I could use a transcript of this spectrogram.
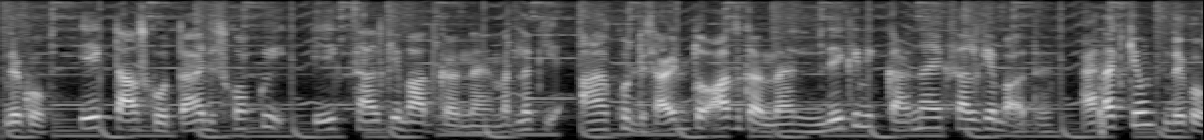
देखो, एक टास्क होता है जिसको आपको एक साल के बाद करना है। मतलब कि आपको डिसाइड तो आज करना है, लेकिन करना एक साल के बाद है। ऐसा क्यों? देखो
